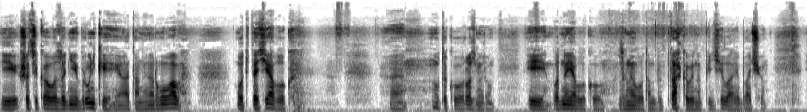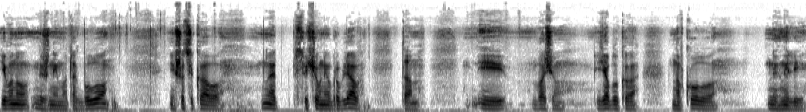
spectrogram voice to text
І що цікаво, з однієї бруньки я там не нормував. От 5 яблук, е, ну такого розміру. І одне яблуко згнило, там пташка видно під'їла, я бачу. І воно між ними так було. І що цікаво, ну я свічов не обробляв там. І бачу, яблука навколо не гнилі.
